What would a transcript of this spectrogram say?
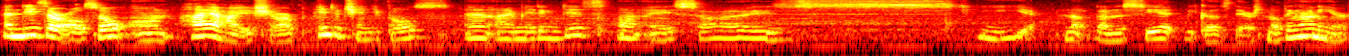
And these are also on Hiya Hiya Sharp interchangeables. And I'm knitting this on a size, yeah, not gonna see it because there's nothing on here.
